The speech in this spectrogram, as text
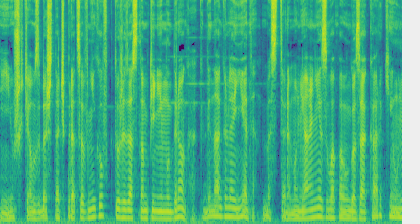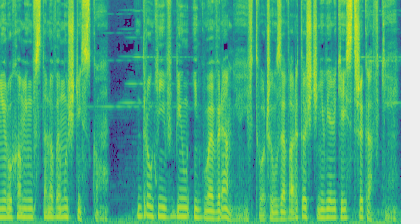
i już chciał zbesztać pracowników, którzy zastąpili mu drogę, gdy nagle jeden bezceremonialnie złapał go za kark i unieruchomił w stalowym uścisku. Drugi wbił igłę w ramię i wtłoczył zawartość niewielkiej strzykawki.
